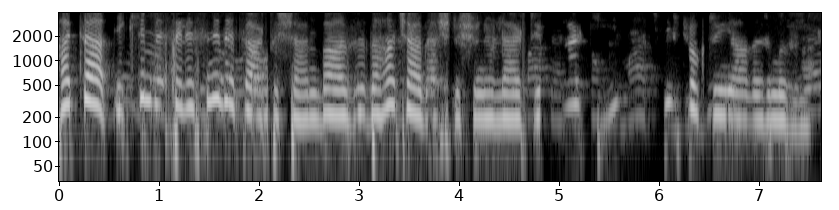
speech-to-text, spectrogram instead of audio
hatta iklim meselesini de tartışan bazı daha çağdaş düşünürler diyorlar ki birçok dünyalarımız var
